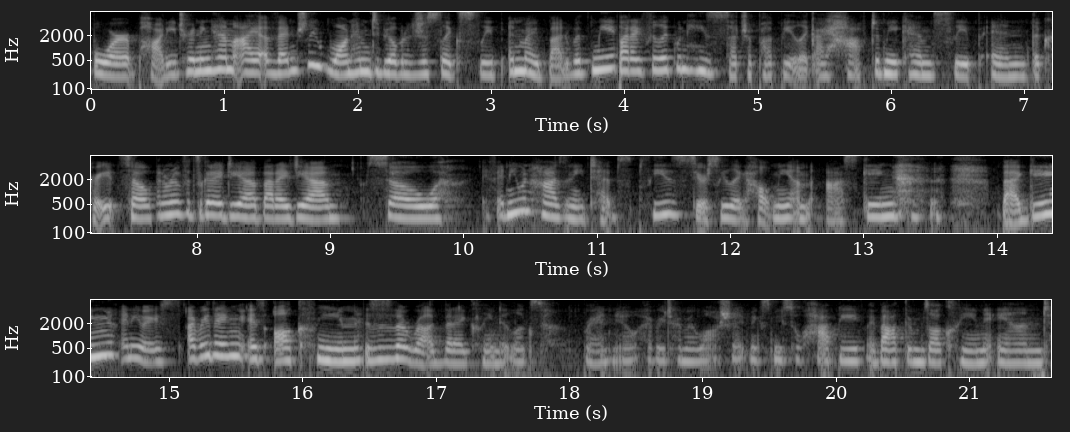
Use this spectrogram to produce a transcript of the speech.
for potty training him. I eventually want him to be able to just like sleep in my bed with me, but I feel like when he's such a puppy, like I have to make him sleep in the crate. So I don't know if it's a good idea, bad idea. So if anyone has any tips, please seriously like help me. I'm asking, begging. Anyways, everything is all clean. This is the rug that I cleaned. It looks brand new every time I wash it. It makes me so happy. My bathroom's all clean and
